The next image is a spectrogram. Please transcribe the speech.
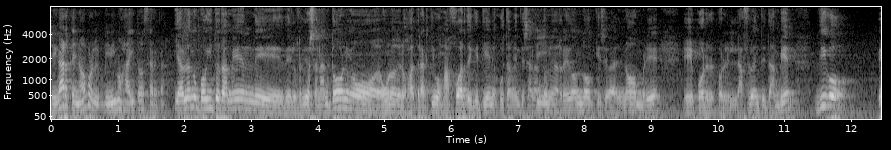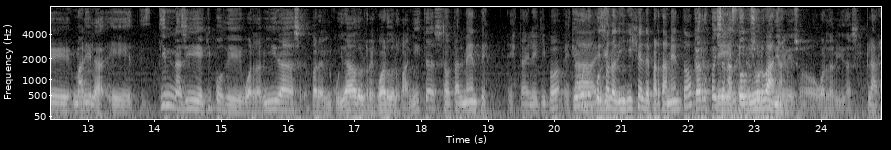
llegarte, ¿no? Porque vivimos ahí todos cerca. Y hablando un poquito también de- del río San Antonio, uno de los atractivos más fuertes que tiene justamente San Sí. Antonio de Redondo, que lleva el nombre eh, por, por el afluente también. Digo, eh, Mariela, eh, ¿tienen allí equipos de guardavidas para el cuidado, el resguardo de los bañistas? Totalmente. Está el equipo. Qué está- bueno eso lo dirige el departamento Carlos Paz y de Seguridad Urbana. tienen eso, ¿no? guardavidas. Claro,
